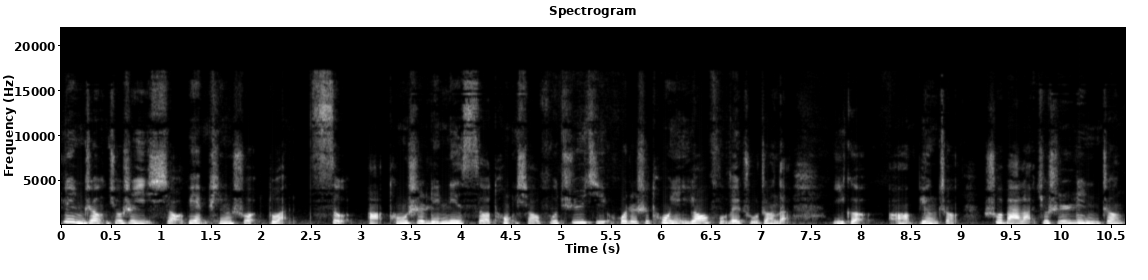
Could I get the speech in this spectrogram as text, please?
淋症就是以小便频数短涩啊，同时淋淋涩痛、小腹拘急或者是痛隐腰腹为主症的一个呃病症。说白了就是淋症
